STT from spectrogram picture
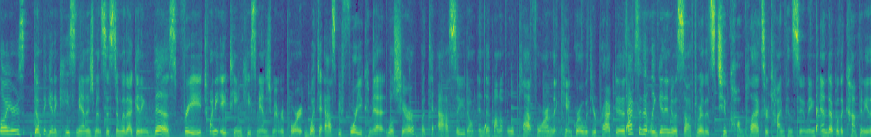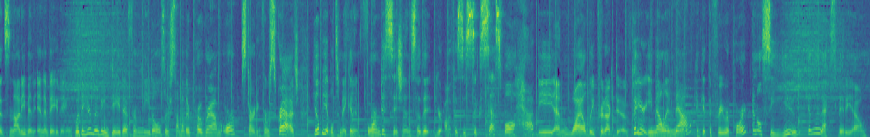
lawyers, don't begin a case management system without getting this free 2018 case management report. What to ask before you commit. We'll share what to ask so you don't end up on an old platform that can't grow with your practice, accidentally get into a software that's too complex or time consuming, end up with a company that's not even innovating. Whether you're moving data from Needles or some other program or starting from scratch, you'll be able to make an informed decision so that your office is successful, happy, and wildly productive. Put your email in now and get the free report, and I'll see you in the next video.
